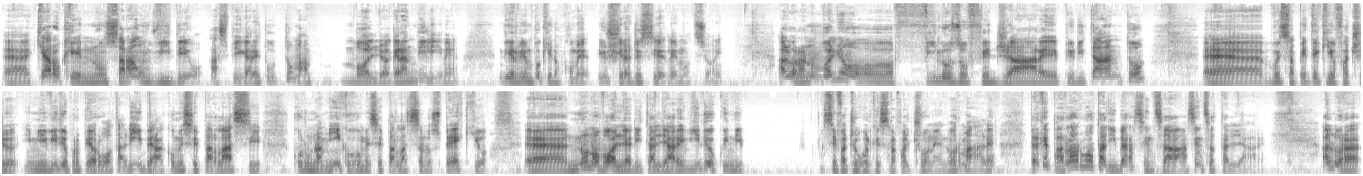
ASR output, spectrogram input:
Eh, chiaro che non sarà un video a spiegare tutto, ma voglio a grandi linee dirvi un pochino come riuscire a gestire le emozioni. Allora, non voglio filosofeggiare più di tanto, eh, voi sapete che io faccio i miei video proprio a ruota libera, come se parlassi con un amico, come se parlassi allo specchio. Eh, non ho voglia di tagliare video, quindi se faccio qualche strafalcione è normale, perché parlo a ruota libera senza, senza tagliare. Allora,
